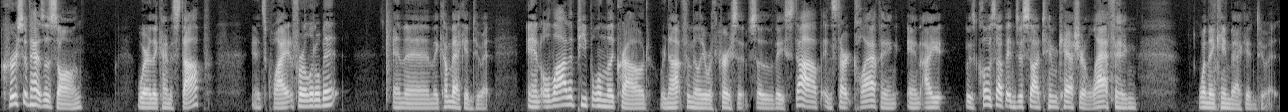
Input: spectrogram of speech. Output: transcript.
Cursive has a song where they kind of stop and it's quiet for a little bit and then they come back into it. And a lot of people in the crowd were not familiar with cursive, so they stop and start clapping. And I was close up and just saw Tim Kasher laughing when they came back into it,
